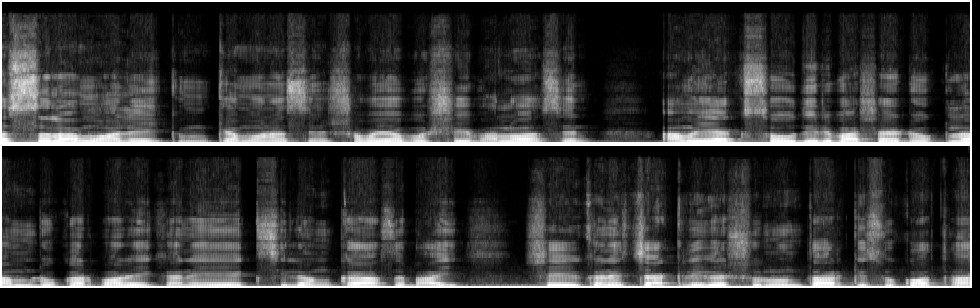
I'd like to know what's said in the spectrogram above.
আসসালামু আলাইকুম কেমন আছেন? সবাই অবশ্যই ভালো আছেন। আমি এক সৌদির বাসায় ঢুকলাম ঢোকার পর এখানে এক শ্রীলঙ্কা আছে ভাই সেই ওখানে চাকরি করে শুনুন তার কিছু কথা।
